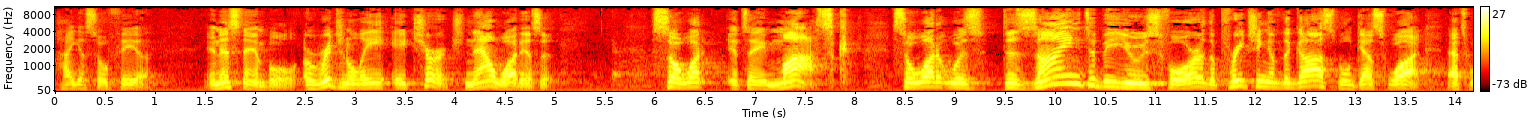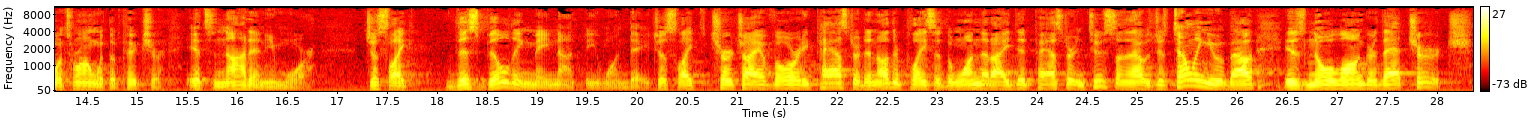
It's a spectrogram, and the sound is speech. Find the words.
Hagia Sophia in Istanbul, originally a church. Now what is it? So what? It's a mosque. So, what it was designed to be used for, the preaching of the gospel, guess what? That's what's wrong with the picture. It's not anymore. Just like this building may not be one day. Just like the church I have already pastored and other places, the one that I did pastor in Tucson that I was just telling you about is no longer that church.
